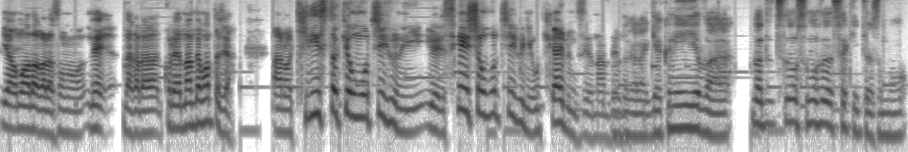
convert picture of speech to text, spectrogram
いや、まあだからそのね、だからこれは何でもあったじゃん。あの、キリスト教をモチーフに、いわゆる聖書をモチーフに置き換えるんですよ、なんでも。だから逆に言えば、まあ、その、そのさっき言ったその、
